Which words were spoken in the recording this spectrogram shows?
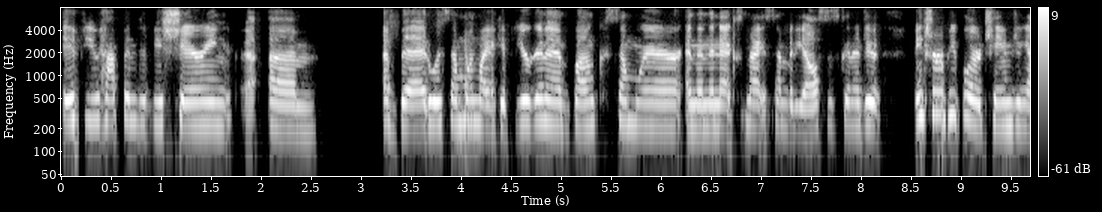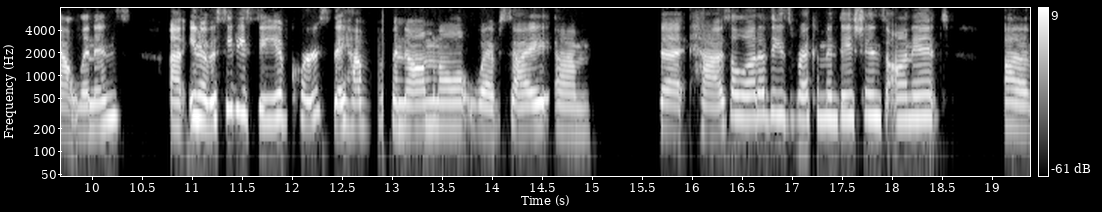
if you happen to be sharing uh, um, a bed with someone like if you're going to bunk somewhere and then the next night somebody else is going to do it make sure people are changing out linens. Uh, you know the cdc of course they have a phenomenal website um, that has a lot of these recommendations on it. Uh,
